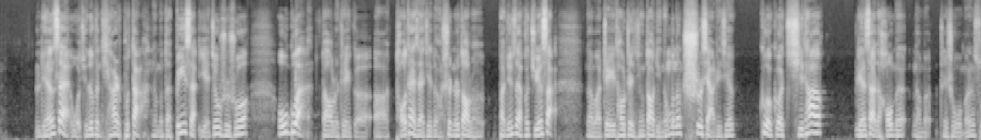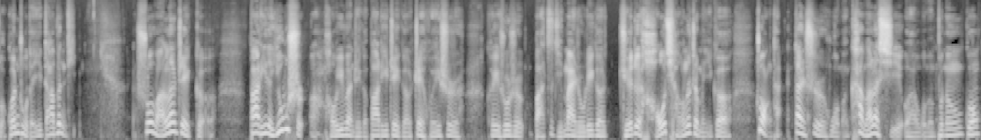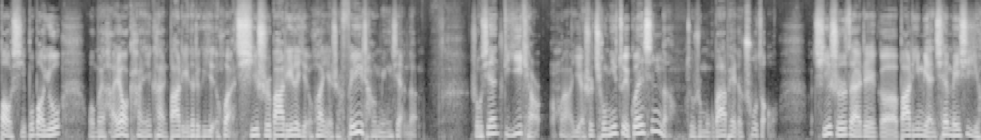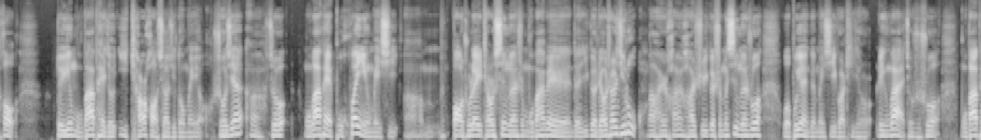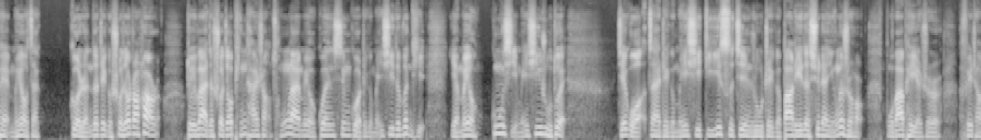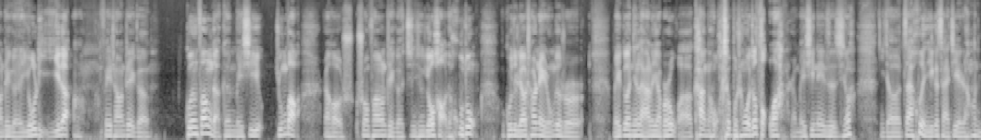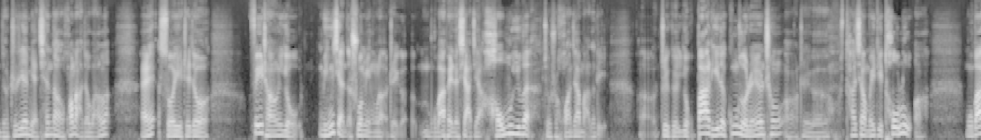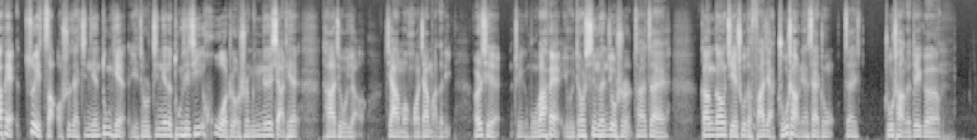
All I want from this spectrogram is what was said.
联赛，我觉得问题还是不大。那么在杯赛，也就是说欧冠到了这个呃淘汰赛阶段，甚至到了半决赛和决赛，那么这一套阵型到底能不能吃下这些各个其他联赛的豪门？那么这是我们所关注的一大问题。说完了这个巴黎的优势啊，毫无疑问，这个巴黎这个这回是可以说是把自己迈入了一个绝对豪强的这么一个状态。但是我们看完了喜，啊，我们不能光报喜不报忧，我们还要看一看巴黎的这个隐患。其实巴黎的隐患也是非常明显的。首先，第一条啊，也是球迷最关心的，就是姆巴佩的出走。其实，在这个巴黎免签梅西以后，对于姆巴佩就一条好消息都没有。首先啊，就姆巴佩不欢迎梅西啊，爆出来一条新闻是姆巴佩的一个聊天记录啊，还是还还是一个什么新闻说我不愿意跟梅西一块踢球。另外就是说，姆巴佩没有在个人的这个社交账号上、对外的社交平台上从来没有关心过这个梅西的问题，也没有恭喜梅西入队。结果，在这个梅西第一次进入这个巴黎的训练营的时候，姆巴佩也是非常这个有礼仪的啊，非常这个官方的跟梅西拥抱，然后双方这个进行友好的互动。我估计聊天内容就是：“梅哥您来了，要不然我看看，我就不成我就走吧。”然后梅西那次行，你就再混一个赛季，然后你就直接免签到皇马就完了。哎，所以这就非常有明显的说明了这个姆巴佩的下家，毫无疑问就是皇家马德里。啊，这个有巴黎的工作人员称啊，这个他向媒体透露啊，姆巴佩最早是在今年冬天，也就是今年的冬歇期，或者是明年的夏天，他就要加盟皇家马德里。而且这个姆巴佩有一条新闻，就是他在刚刚结束的法甲主场联赛中，在主场的这个。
